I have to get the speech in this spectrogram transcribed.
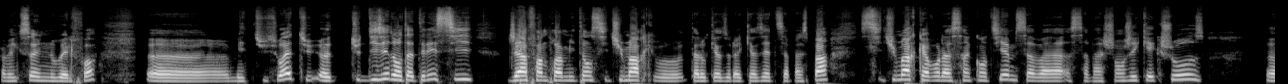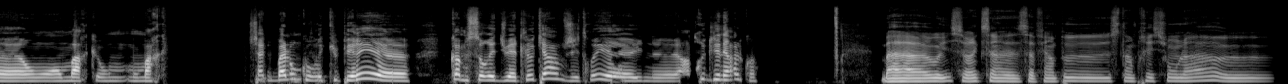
avec ça une nouvelle fois. Euh, mais tu ouais, tu euh, tu te disais dans ta télé si déjà à fin de première mi-temps si tu marques euh, t'as l'occasion de la casette ça passe pas. Si tu marques avant la cinquantième ça va ça va changer quelque chose. On, on, marque on, on, marque chaque ballon qu'on récupérait comme ça aurait dû être le cas. J'ai trouvé une un truc général quoi. Bah oui, c'est vrai que ça, ça fait un peu cette impression là. Euh...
